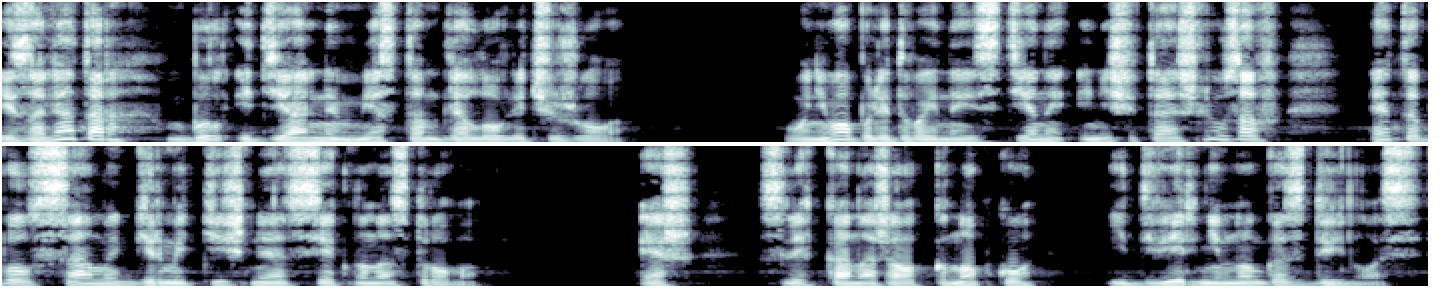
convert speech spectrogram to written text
Изолятор был идеальным местом для ловли чужого. У него были двойные стены, и не считая шлюзов, это был самый герметичный отсек Нострома. Эш слегка нажал кнопку, и дверь немного сдвинулась.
